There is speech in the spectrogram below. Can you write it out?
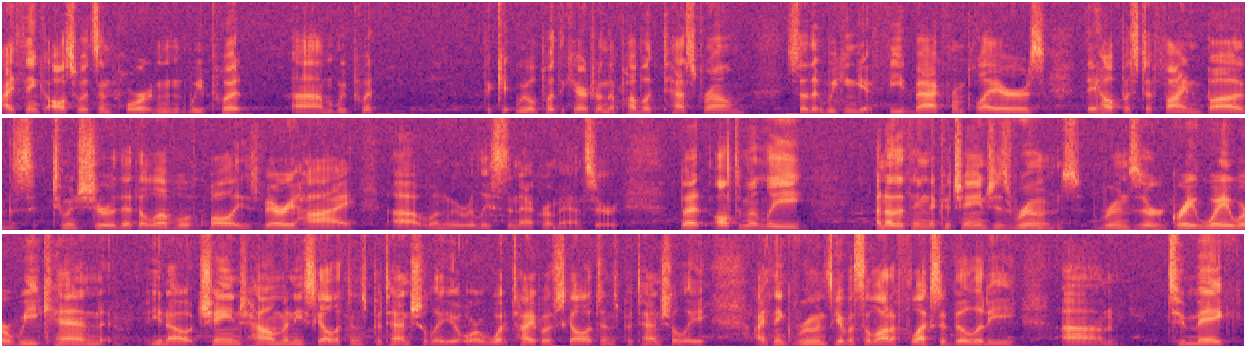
I think also it's important we put um, we put the, we will put the character in the public test realm so that we can get feedback from players. They help us to find bugs to ensure that the level of quality is very high uh, when we release the Necromancer. But ultimately, another thing that could change is runes. Runes are a great way where we can, you know, change how many skeletons potentially or what type of skeletons potentially. I think runes give us a lot of flexibility um, to make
